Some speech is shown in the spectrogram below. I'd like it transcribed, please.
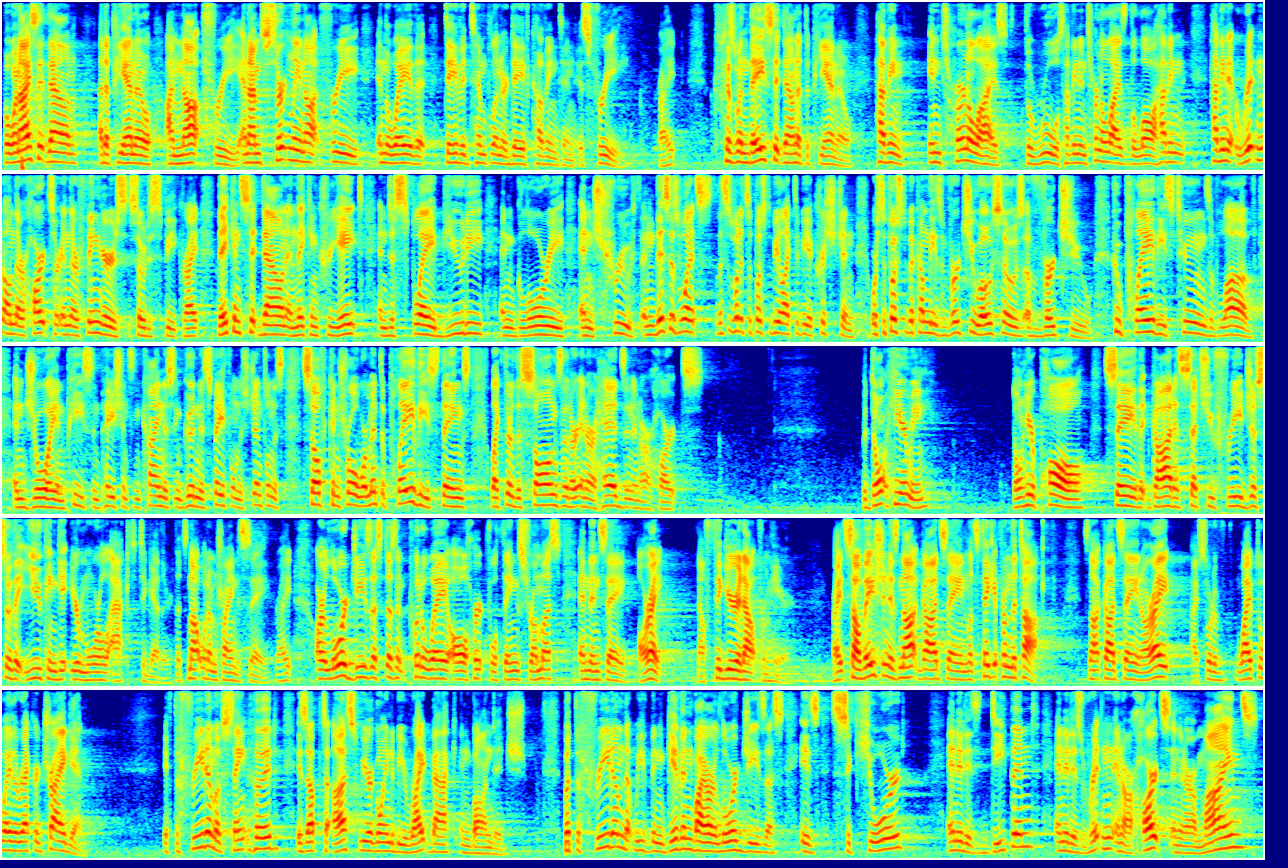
But when I sit down at a piano, I'm not free. And I'm certainly not free in the way that David Templin or Dave Covington is free, right? Because when they sit down at the piano, having internalized the rules, having internalized the law, having having it written on their hearts or in their fingers, so to speak, right? They can sit down and they can create and display beauty and glory and truth. And this is what it's, this is what it's supposed to be like to be a Christian. We're supposed to become these virtuosos of virtue who play these tunes of love and joy and peace and patience and kindness and goodness, faithfulness, gentleness, self control. We're meant to play these things like they're the songs that are in our heads and in our hearts. But don't hear me don't hear Paul say that God has set you free just so that you can get your moral act together. That's not what I'm trying to say, right? Our Lord Jesus doesn't put away all hurtful things from us and then say, all right, now figure it out from here, right? Salvation is not God saying, let's take it from the top. It's not God saying, all right, I've sort of wiped away the record, try again. If the freedom of sainthood is up to us, we are going to be right back in bondage. But the freedom that we've been given by our Lord Jesus is secured and it is deepened and it is written in our hearts and in our minds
